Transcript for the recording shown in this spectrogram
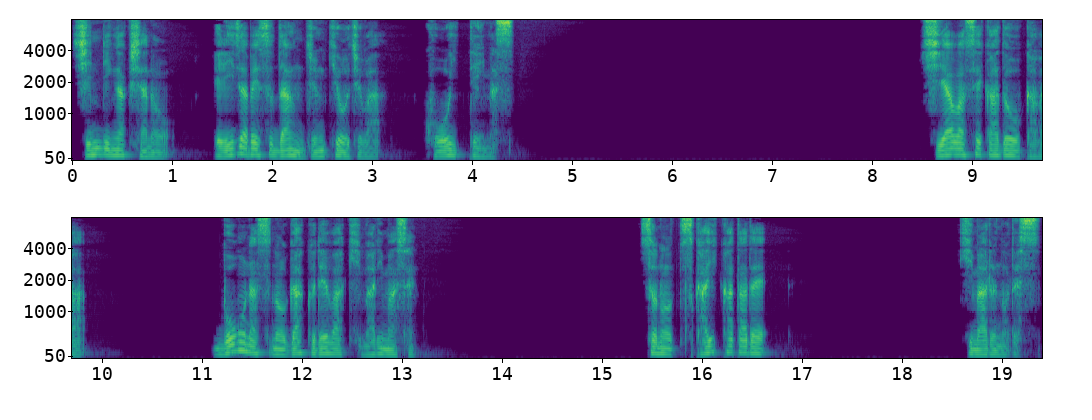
心理学者のエリザベス・ダン准教授はこう言っています。幸せかどうかはボーナスの額では決まりません。その使い方で決まるのです。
